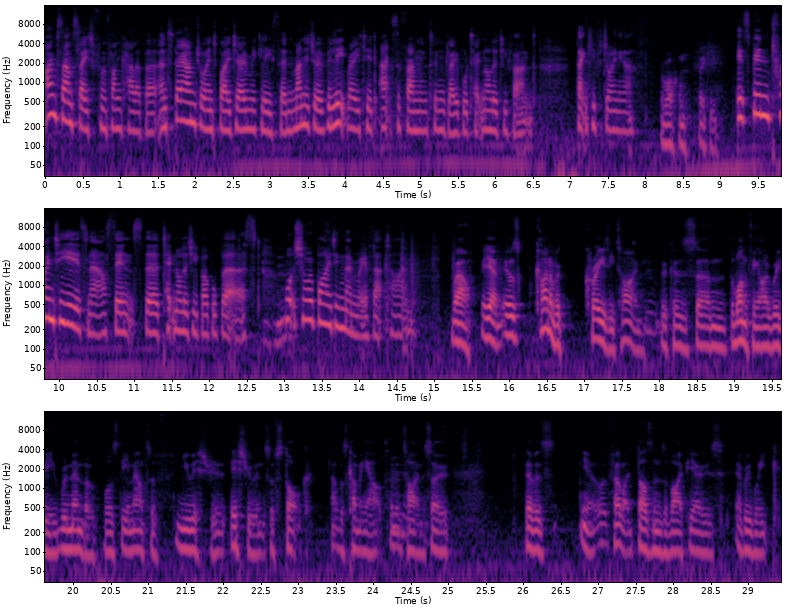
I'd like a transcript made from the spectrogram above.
I'm Sam Slator from FundCalibre, and today I'm joined by Jeremy Gleeson, manager of elite rated AXA Framlington Global Technology Fund. Thank you for joining us. You're welcome. Thank you. It's been 20 years now since the technology bubble burst. Mm-hmm. What's your abiding memory of that time? Wow, yeah, it was kind of a crazy time mm. because um, the one thing I really remember was the amount of new issue, issuance of stock that was coming out at mm-hmm. the time. So there was, you know, it felt like dozens of IPOs every week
